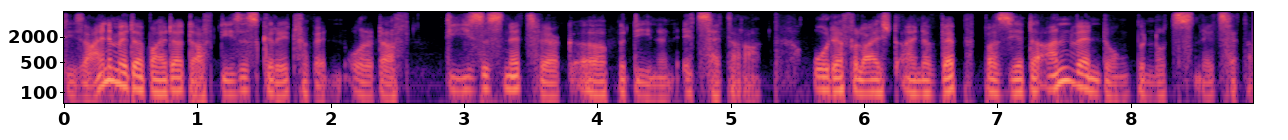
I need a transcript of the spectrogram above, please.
dieser eine Mitarbeiter darf dieses Gerät verwenden oder darf dieses Netzwerk äh, bedienen etc. Oder vielleicht eine webbasierte Anwendung benutzen etc.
